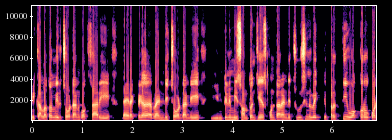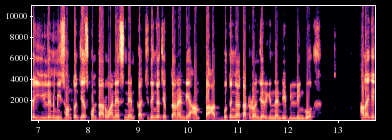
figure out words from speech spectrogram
మీ కళ్ళతో మీరు చూడడానికి ఒకసారి డైరెక్ట్గా రండి చూడండి. ఈ ఇంటిని మీ సొంతం చేసుకుంటారండి. చూసిన వ్యక్తి ప్రతి ఒక్కరూ కూడా ఈ ఇల్లుని మీ సొంతం చేసుకుంటారు అనేసి నేను ఖచ్చితంగా చెప్తానండి. అంత అద్భుతంగా కట్టడం జరిగిందండి ఈ బిల్డింగు అలాగే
